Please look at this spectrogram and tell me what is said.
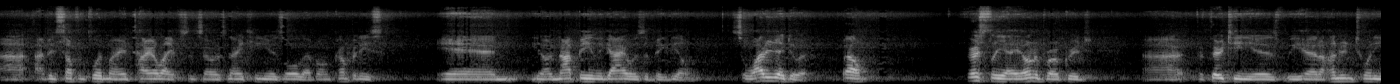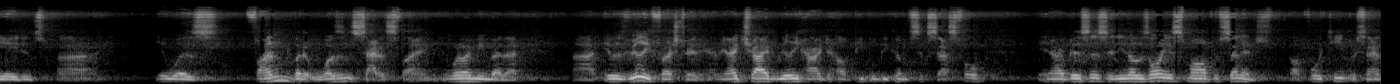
uh, I've been self-employed my entire life since I was 19 years old. I've owned companies, and you know, not being the guy was a big deal. So why did I do it? Well, firstly, I own a brokerage. Uh, for 13 years, we had 120 agents. Uh, it was fun, but it wasn't satisfying. And what do I mean by that? Uh, it was really frustrating. I mean, I tried really hard to help people become successful in our business, and you know, there's only a small percentage, about 14%,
